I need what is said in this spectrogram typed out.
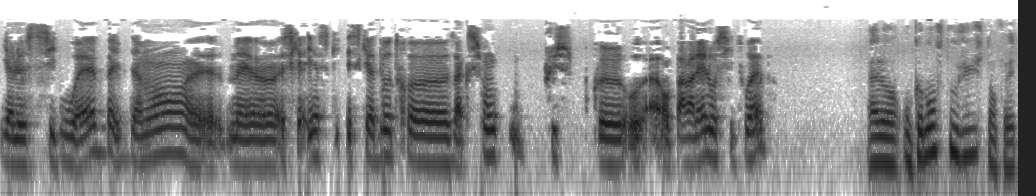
il y a le site web évidemment, euh, mais euh, est-ce qu'il y a, d'autres actions plus que en parallèle au site web? Alors, on commence tout juste en fait.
